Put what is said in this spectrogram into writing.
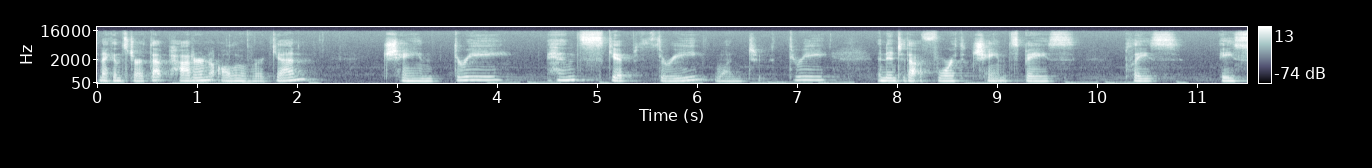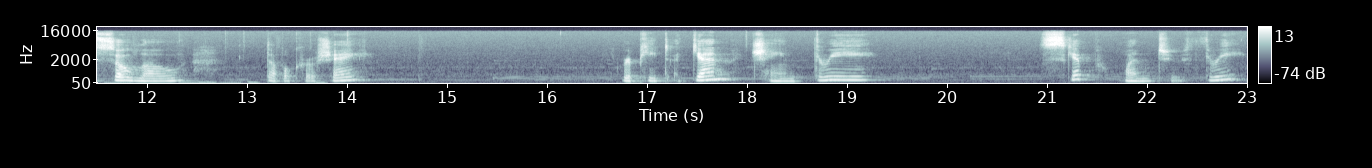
and I can start that pattern all over again. Chain three and skip three, one, two, three, and into that fourth chain space, place a solo double crochet. Repeat again, chain three, skip one, two, three,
